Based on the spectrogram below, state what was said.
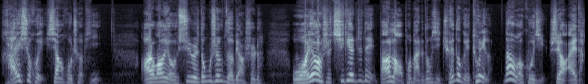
还是会相互扯皮。而网友旭日东升则表示呢，我要是七天之内把老婆买的东西全都给退了，那我估计是要挨打。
